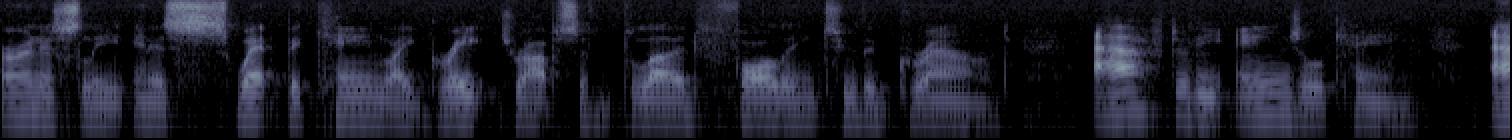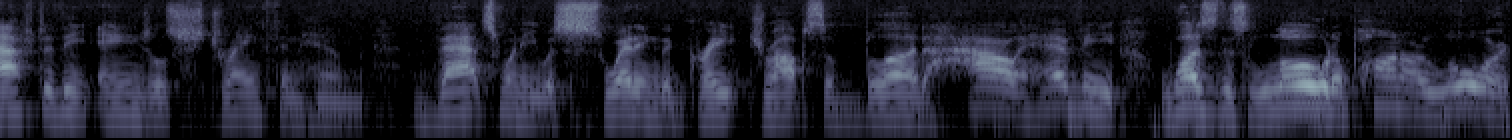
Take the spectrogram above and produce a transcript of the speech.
earnestly, and his sweat became like great drops of blood falling to the ground. After the angel came, after the angel strengthened him, that's when he was sweating the great drops of blood. How heavy was this load upon our Lord?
